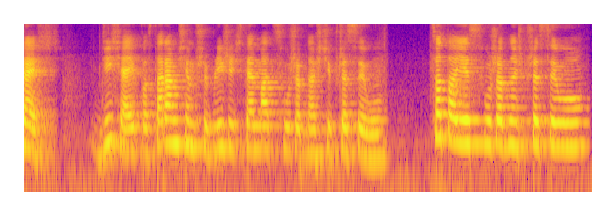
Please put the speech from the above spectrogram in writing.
Cześć! Dzisiaj postaram się przybliżyć temat służebności przesyłu. Co to jest służebność przesyłu?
